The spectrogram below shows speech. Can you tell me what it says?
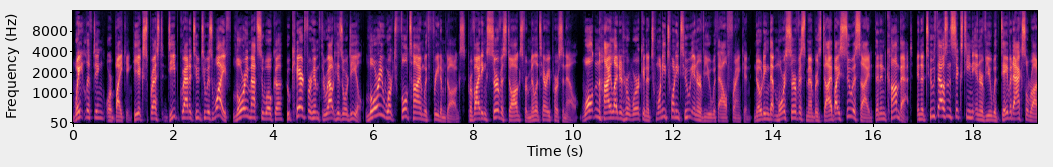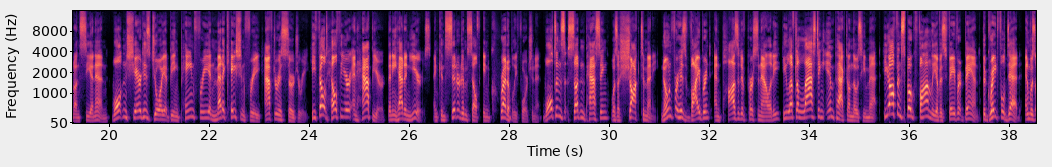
weightlifting, or biking. He expressed deep gratitude to his wife, Lori Matsuoka, who cared for him throughout his ordeal. Lori worked full-time with Freedom Dogs, providing service dogs for military personnel. Walton highlighted her work in a 2022 interview with Al Franken, noting that more service members die by suicide than in combat. In a 2016 interview interview with David Axelrod on CNN, Walton shared his joy at being pain-free and medication-free after his surgery. He felt healthier and happier than he had in years and considered himself incredibly fortunate. Walton's sudden passing was a shock to many. Known for his vibrant and positive personality, he left a lasting impact on those he met. He often spoke fondly of his favorite band, The Grateful Dead, and was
